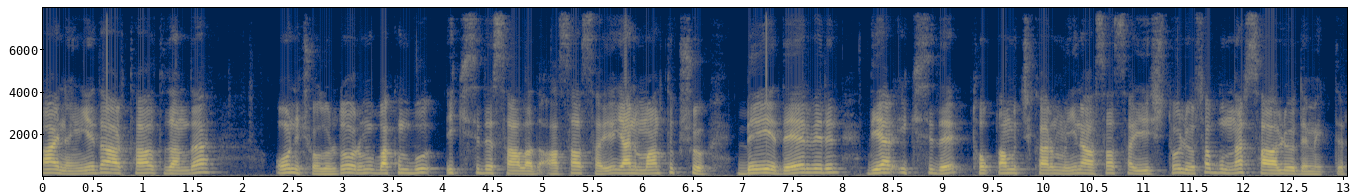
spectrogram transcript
aynen 7 artı 6'dan da 13 olur. Doğru mu? Bakın bu ikisi de sağladı asal sayı. Yani mantık şu. B'ye değer verin. Diğer ikisi de toplamı çıkarma yine asal sayı eşit oluyorsa bunlar sağlıyor demektir.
